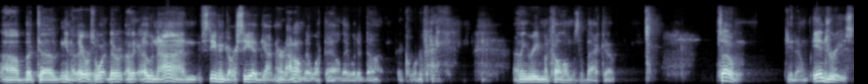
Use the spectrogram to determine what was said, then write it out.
Uh, but uh, you know there was one there. I think 09, Stephen Garcia had gotten hurt. I don't know what the hell they would have done at quarterback. I think Reed McCollum was the backup. So, you know, injuries.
